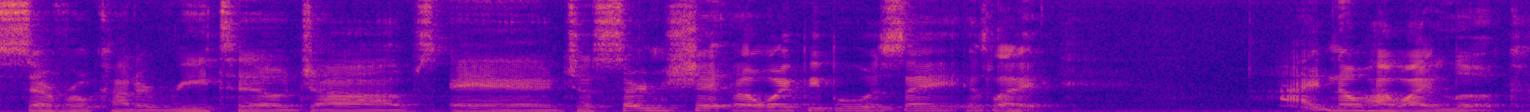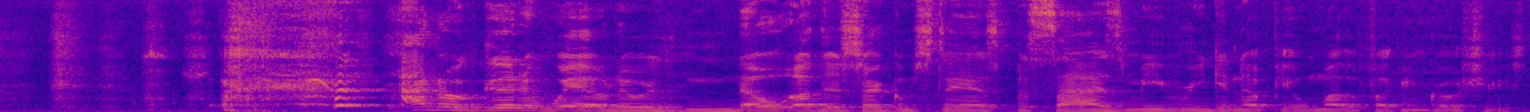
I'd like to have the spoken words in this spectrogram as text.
several kind of retail jobs and just certain shit that white people would say. It's like, I know how I look. I know good and well there was no other circumstance besides me ringing up your motherfucking groceries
